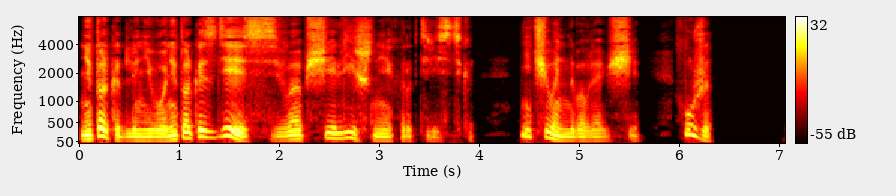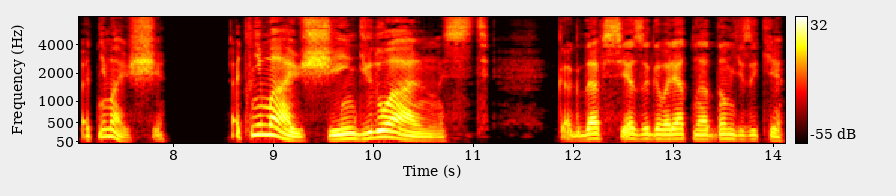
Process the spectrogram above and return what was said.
не только для него, не только здесь, вообще лишняя характеристика, ничего не добавляющая, хуже, отнимающая отнимающая индивидуальность. Когда все заговорят на одном языке,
